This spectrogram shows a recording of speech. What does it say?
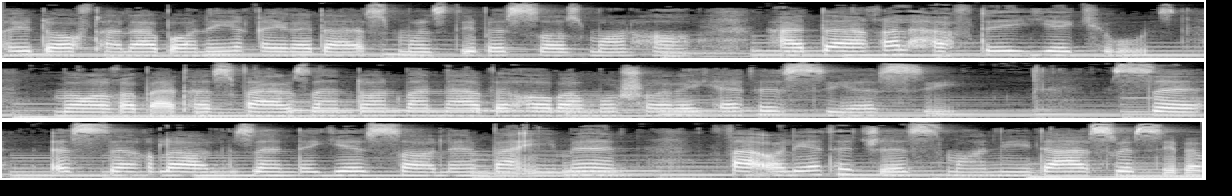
های داوطلبانه غیر دستمزدی به ها حداقل هفته یک روز مراقبت از فرزندان و ها و مشارکت سیاسی. سه استقلال زندگی سالم و ایمن. فعالیت جسمانی دسترسی به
